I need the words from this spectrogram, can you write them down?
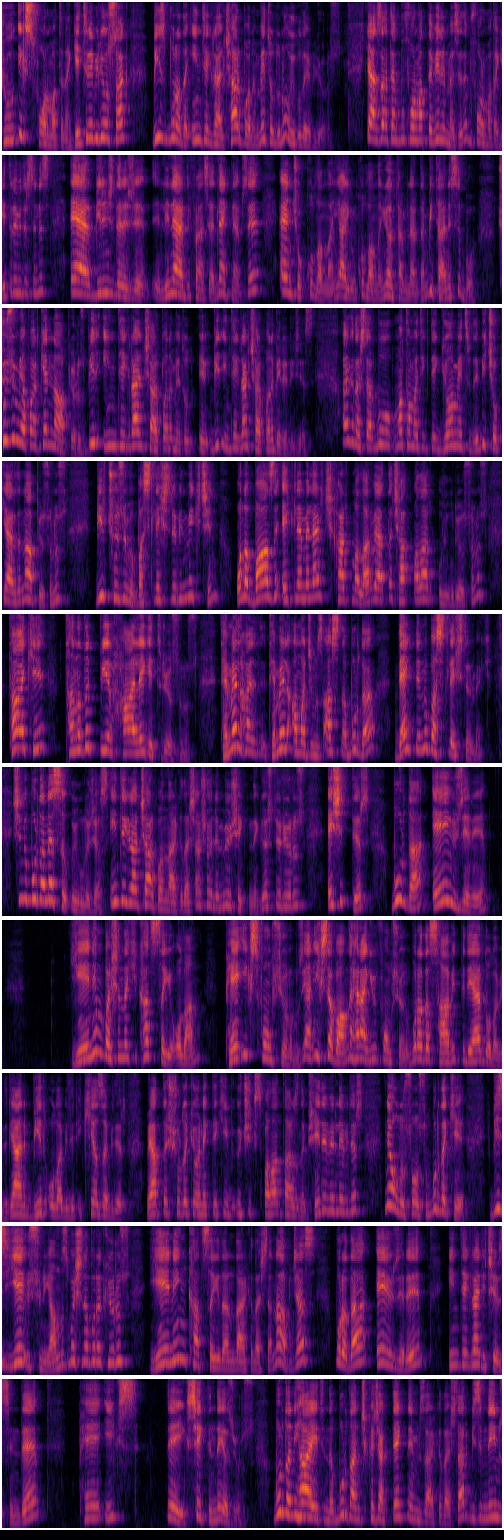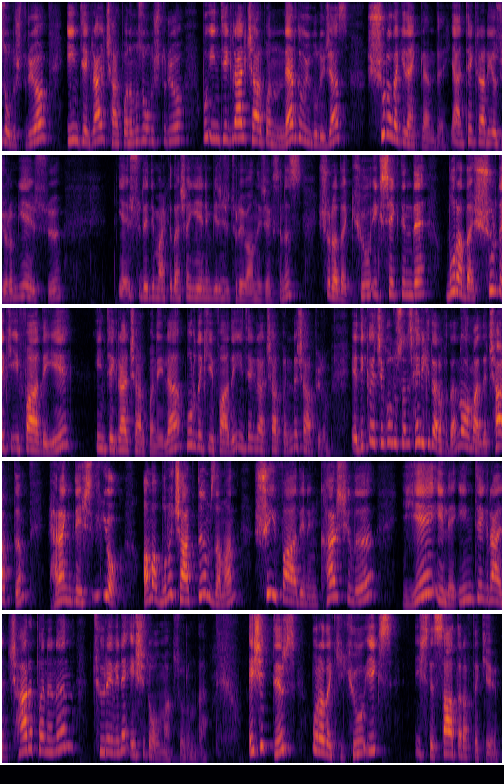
qx formatına getirebiliyorsak biz burada integral çarpanı metodunu uygulayabiliyoruz. Yani zaten bu formatta verilmese de bu formata getirebilirsiniz. Eğer birinci derece e, lineer diferansiyel denklemse en çok kullanılan, yaygın kullanılan yöntemlerden bir tanesi bu. Çözüm yaparken ne yapıyoruz? Bir integral çarpanı metodu, e, bir integral çarpanı belirleyeceğiz. Arkadaşlar bu matematikte, geometride birçok yerde ne yapıyorsunuz? Bir çözümü basitleştirebilmek için ona bazı eklemeler, çıkartmalar veyahut da çarpmalar uyguluyorsunuz. Ta ki tanıdık bir hale getiriyorsunuz. Temel hal, temel amacımız aslında burada denklemi basitleştirmek. Şimdi burada nasıl uygulayacağız? İntegral çarpanını arkadaşlar şöyle mü şeklinde gösteriyoruz. Eşittir. Burada e üzeri y'nin başındaki katsayı olan px fonksiyonumuz yani x'e bağımlı herhangi bir fonksiyon. Burada sabit bir değer de olabilir. Yani 1 olabilir, 2 yazabilir. Veyahut da şuradaki örnekteki gibi 3x falan tarzında bir şey de verilebilir. Ne olursa olsun buradaki biz y üssünü yalnız başına bırakıyoruz. y'nin katsayılarını da arkadaşlar ne yapacağız? Burada e üzeri integral içerisinde px dx şeklinde yazıyoruz. Burada nihayetinde buradan çıkacak denklemimiz arkadaşlar bizim neyimiz oluşturuyor? İntegral çarpanımızı oluşturuyor. Bu integral çarpanını nerede uygulayacağız? Şuradaki denklemde. Yani tekrar yazıyorum. Y üssü. Y üssü dediğim arkadaşlar y'nin birinci türevi anlayacaksınız. Şurada qx şeklinde. Burada şuradaki ifadeyi integral çarpanıyla buradaki ifadeyi integral çarpanıyla çarpıyorum. E dikkat edecek olursanız her iki tarafı da normalde çarptım. Herhangi bir değişiklik yok. Ama bunu çarptığım zaman şu ifadenin karşılığı y ile integral çarpanının türevine eşit olmak zorunda. Eşittir buradaki qx işte sağ taraftaki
